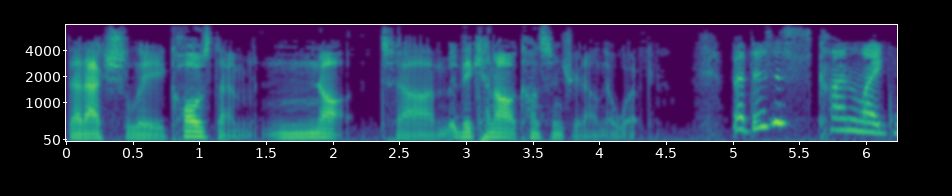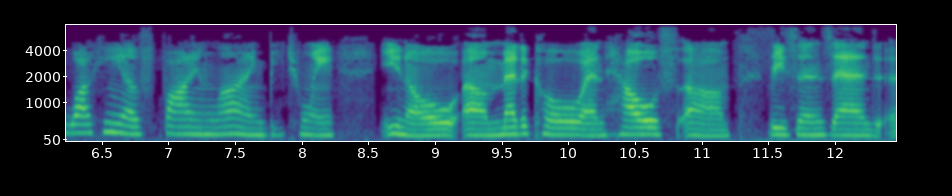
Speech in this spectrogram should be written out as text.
that actually cause them not, um, they cannot concentrate on their work. But this is kind of like walking a fine line between, you know, um, medical and health um, reasons and uh,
